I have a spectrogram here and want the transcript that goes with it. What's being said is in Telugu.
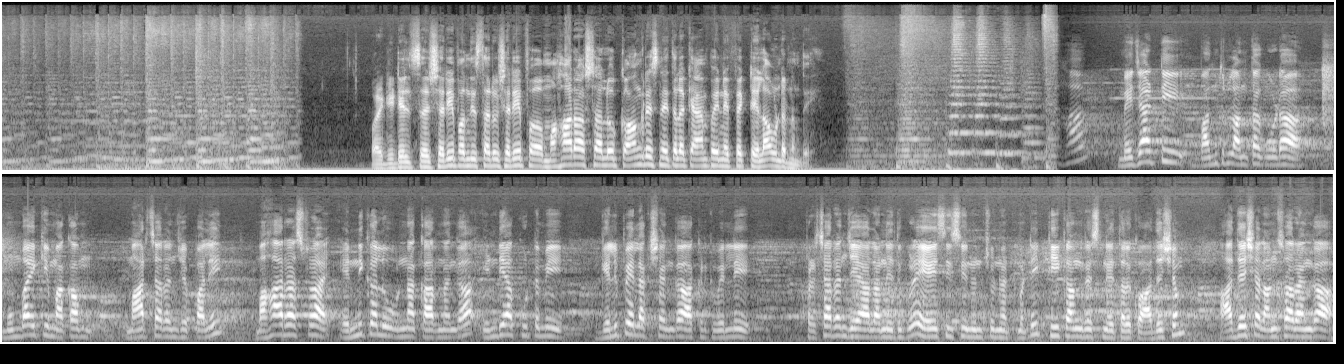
వారి డీటెయిల్స్ షరీఫ్ అందిస్తారు. షరీఫ్ మహారాష్ట్రలో కాంగ్రెస్ నేతల క్యాంపెయిన్ ఎఫెక్ట్ ఎలా ఉండనుంది? మెజార్టీ మంత్రులంతా కూడా ముంబైకి మకం మార్చారని చెప్పాలి. మహారాష్ట్ర ఎన్నికలు ఉన్న కారణంగా ఇండియా కూటమి గెలిపే లక్ష్యంగా అక్కడికి వెళ్ళి ప్రచారం చేయాలనేది కూడా ఏఐసీసీ నుంచి ఉన్నటువంటి టీ కాంగ్రెస్ నేతలకు ఆదేశం. ఆదేశాల అనుసారంగా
